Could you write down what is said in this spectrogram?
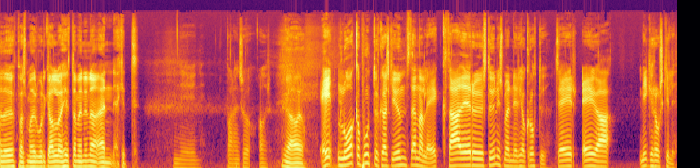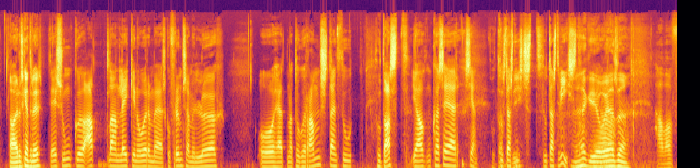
eða upp þar sem þeir voru ekki alveg að hitta mennina en ekkert Nei, nei, bara eins og áður. Já, já, Einn loka punktur kannski um þennan leik það eru stuðnismennir hjá grótu þeir eiga mikið hróskilið. Það eru skemmtilegir. Þeir sungu allan leikin og voru með sko frumsamin lög og hérna tóku Ramstein þú, þú dast, já hvað segir síðan, Þú dast víst. Þú dast víst. Það ekki, jú, ég held að það var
